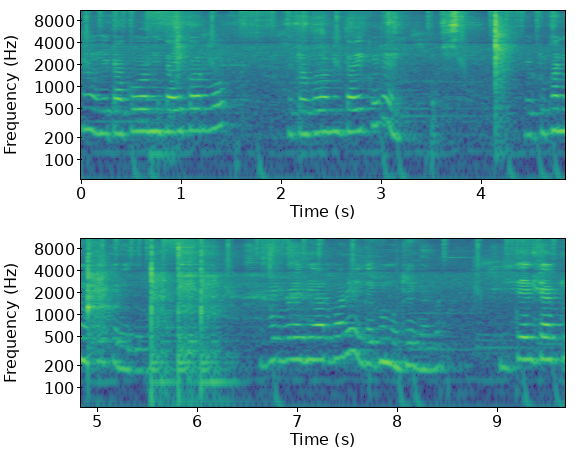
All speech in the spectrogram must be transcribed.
হ্যাঁ এটাকেও আমি তাই করব, এটাকেও আমি তাই করে একটুখানি উঠে করে দেবো। উপর করে দেওয়ার পরে দেখুন উঠে গেল। তেলটা একটু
